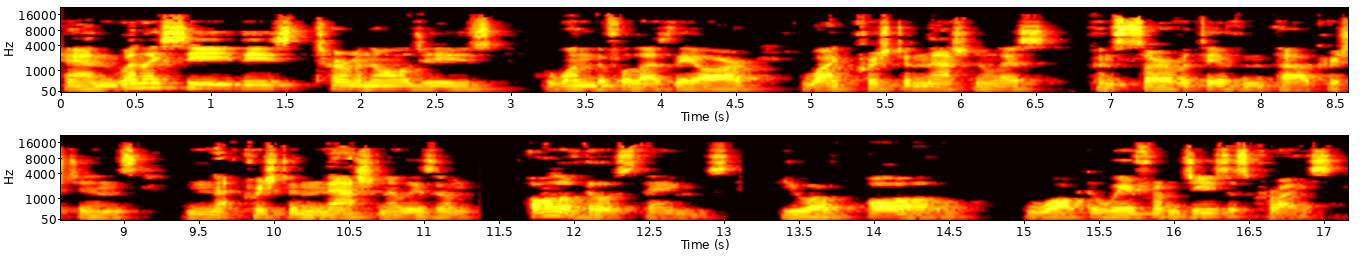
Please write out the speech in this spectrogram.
And when I see these terminologies, wonderful as they are, white Christian nationalists, conservative uh, Christians, na- Christian nationalism, all of those things, you have all walked away from Jesus Christ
